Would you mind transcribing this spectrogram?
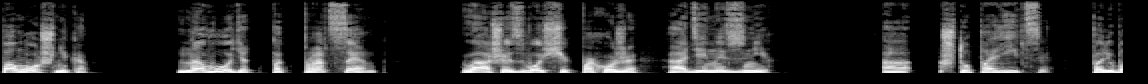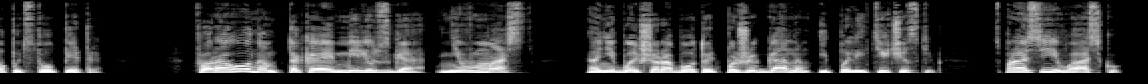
помощников. Наводят под процент. Ваш извозчик, похоже, один из них. — А что полиция? — полюбопытствовал Петр. Фараонам такая мелюзга не в масть. Они больше работают по жиганам и политическим. Спроси Ваську.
